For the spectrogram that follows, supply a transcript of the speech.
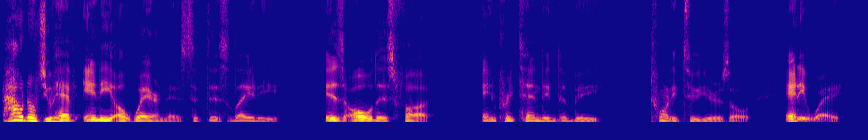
How don't you have any awareness that this lady is old as fuck and pretending to be 22 years old? Anyway,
